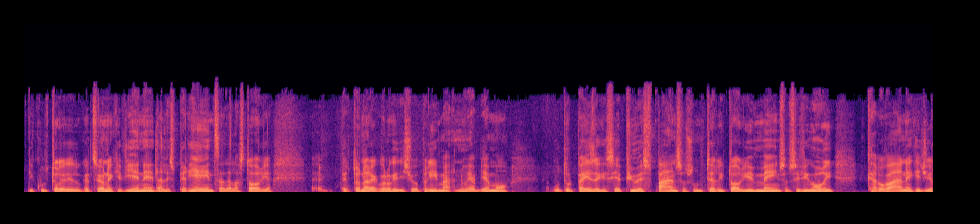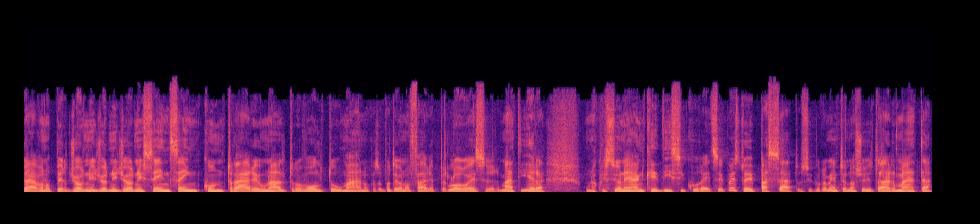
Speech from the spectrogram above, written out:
di cultura e di educazione che viene dall'esperienza, dalla storia. Eh, per tornare a quello che dicevo prima, noi abbiamo avuto il paese che si è più espanso su un territorio immenso, si figuri carovane che giravano per giorni e giorni e giorni senza incontrare un altro volto umano. Cosa potevano fare? Per loro essere armati era una questione anche di sicurezza e questo è passato. Sicuramente una società armata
